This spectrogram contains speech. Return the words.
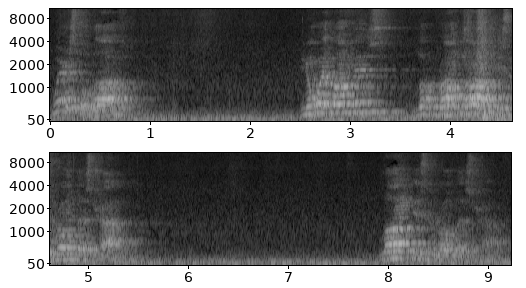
Where's the love? You know what love is? Love, love is the road less traveled. Love is the road less traveled.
